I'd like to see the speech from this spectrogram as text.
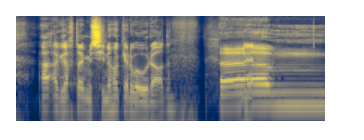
ah, ik dacht dat je misschien nog een keer wou raden. Ehm,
